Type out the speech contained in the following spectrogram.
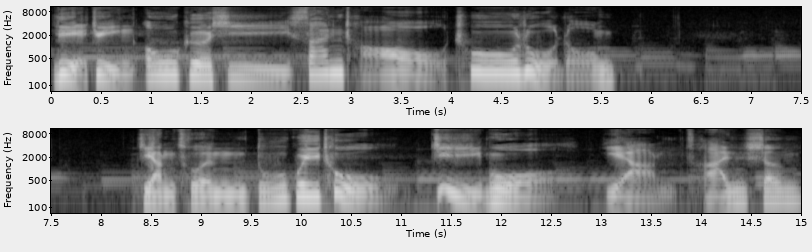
列郡讴歌兮，三朝出入荣。江村独归处，寂寞养残生。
